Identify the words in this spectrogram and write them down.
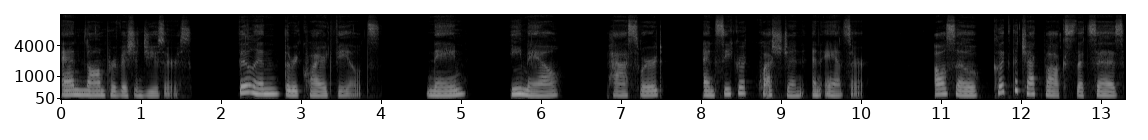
and non provisioned users. Fill in the required fields name, email, password, and secret question and answer. Also, click the checkbox that says,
